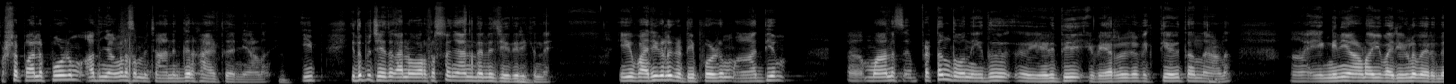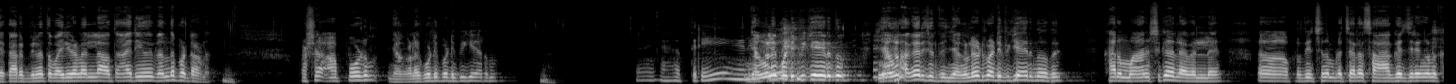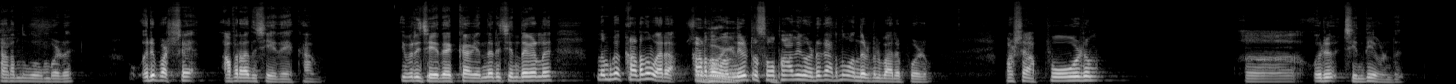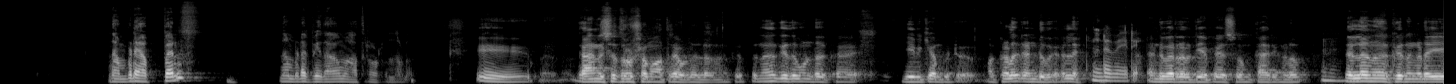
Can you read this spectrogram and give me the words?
പക്ഷെ പലപ്പോഴും അത് ഞങ്ങളെ സംബന്ധിച്ച് അനുഗ്രഹമായിട്ട് തന്നെയാണ്. ഈ ഇതിപ്പോൾ ചെയ്ത് കാരണം ഓർക്കസ്ട്ര ഞാൻ തന്നെ ചെയ്തിരിക്കുന്നത് ഈ വരികൾ കിട്ടിയപ്പോഴും ആദ്യം മനസ്സ് പെട്ടെന്ന് തോന്നി ഇത് എഴുതി വേറൊരു വ്യക്തി എഴുതി തന്നതാണ്. എങ്ങനെയാണോ ഈ വരികൾ വരുന്നത് കാരണം പിന്നത്തെ വരികളെല്ലാം ആര് ബന്ധപ്പെട്ടാണ്. പക്ഷെ അപ്പോഴും ഞങ്ങളെ കൂടി പഠിപ്പിക്കുകയായിരുന്നു ഞങ്ങളെ പഠിപ്പിക്കുകയായിരുന്നു ഞങ്ങൾ അങ്ങനെ ചിന്തിച്ചു. ഞങ്ങളോട് പഠിപ്പിക്കുകയായിരുന്നു അത്. കാരണം മാനസിക ലെവലിൽ പ്രത്യേകിച്ച് നമ്മുടെ ചില സാഹചര്യങ്ങൾ കടന്നു പോകുമ്പോൾ ഒരു പക്ഷേ അവർ അത് ചെയ്തേക്കാം. ഇവർ ചെയ്തേക്കാം എന്നൊരു ചിന്തകൾ നമുക്ക് കടന്നു വരാം. കടന്നു വന്നിട്ട് സ്വാഭാവികമായിട്ട് കടന്നു വന്നിട്ടുണ്ട് പലപ്പോഴും. പക്ഷെ അപ്പോഴും ഒരു ചിന്തയുണ്ട്. നമ്മുടെ അപ്പൻ നമ്മുടെ പിതാവ് മാത്രമേ ഉള്ളൂ എന്നുള്ളത്. ഈ ഗാനശുശ്രൂഷ മാത്രമേ ഉള്ളല്ലോ നിങ്ങൾക്ക് ഇപ്പം നിങ്ങൾക്ക് ഇതുകൊണ്ടൊക്കെ ജീവിക്കാൻ പറ്റുമോ? മക്കൾ രണ്ടുപേരല്ലേ? രണ്ടുപേരുടെ വിദ്യാഭ്യാസവും കാര്യങ്ങളും ഇതെല്ലാം നിങ്ങൾക്ക് നിങ്ങളുടെ ഈ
